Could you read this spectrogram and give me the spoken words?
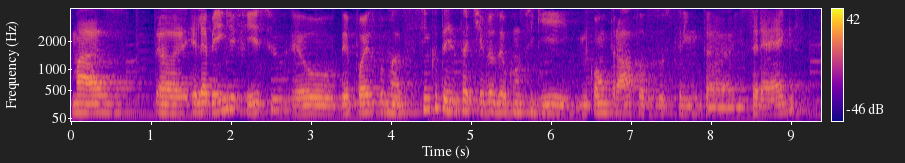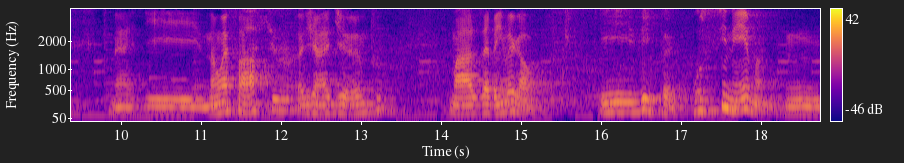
mas Uh, ele é bem difícil. Eu depois de umas cinco tentativas eu consegui encontrar todos os 30 easter eggs, né? E não é fácil, já adianto, mas é bem legal. E Victor, o cinema em,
